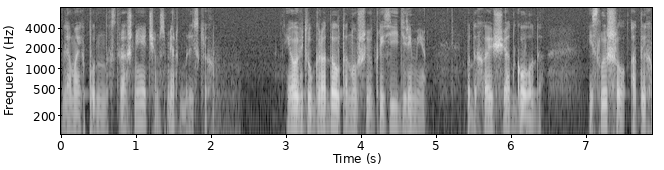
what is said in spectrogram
для моих подданных страшнее, чем смерть близких. Я увидел города, утонувшие в грязи и дерьме, подыхающие от голода, и слышал от их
